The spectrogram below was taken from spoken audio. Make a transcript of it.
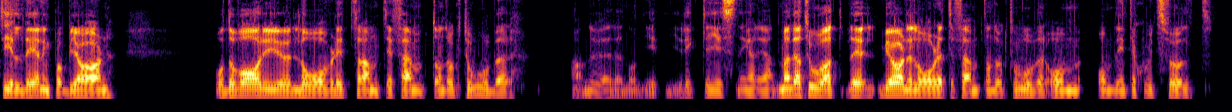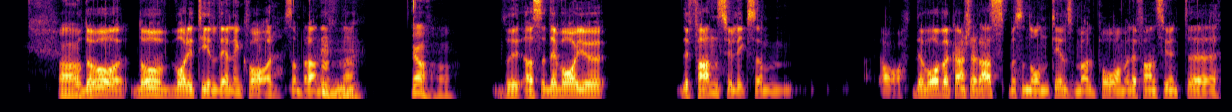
tilldelning på björn. Och då var det ju lovligt fram till 15 oktober. Ja, nu är det någon riktig gissning här igen. Men jag tror att det, björn är lovligt till 15 oktober om, om det inte skjuts fullt. Ja. Och då, då var det tilldelning kvar som brann inne. Mhm. Jaha. Det, alltså det var ju, det fanns ju liksom, ja, det var väl kanske Rasmus och någon till som höll på, men det fanns ju inte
